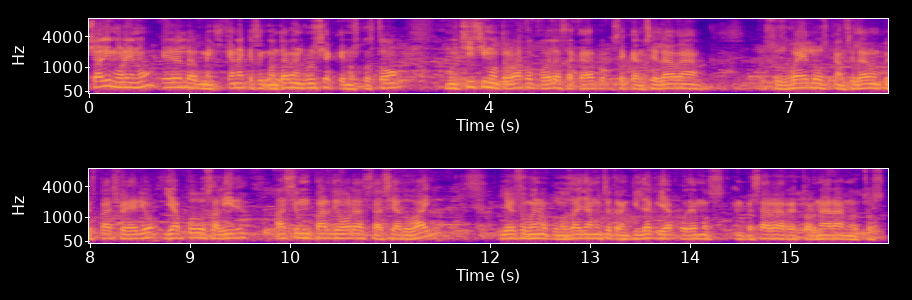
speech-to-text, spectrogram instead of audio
Shali Moreno, que era la mexicana que se encontraba en Rusia, que nos costó muchísimo trabajo poderla sacar porque se cancelaba sus vuelos, cancelaron un espacio aéreo, ya pudo salir hace un par de horas hacia Dubái y eso bueno pues nos da ya mucha tranquilidad que ya podemos empezar a retornar a nuestros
